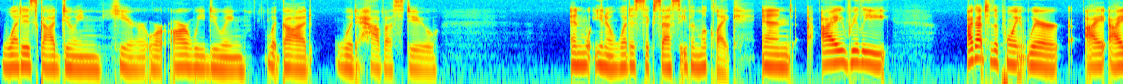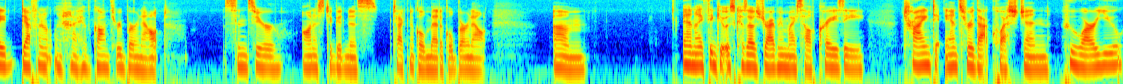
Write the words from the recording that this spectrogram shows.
what is God doing here? Or are we doing what God would have us do. And, you know, what does success even look like? And I really, I got to the point where I, I definitely I have gone through burnout, sincere, honest to goodness, technical medical burnout. Um, and I think it was because I was driving myself crazy trying to answer that question, who are you,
